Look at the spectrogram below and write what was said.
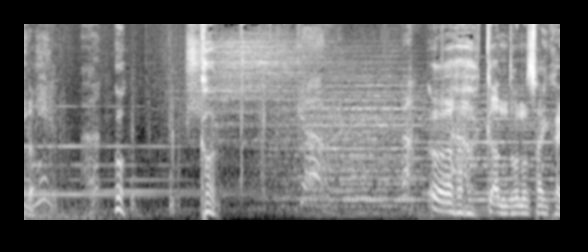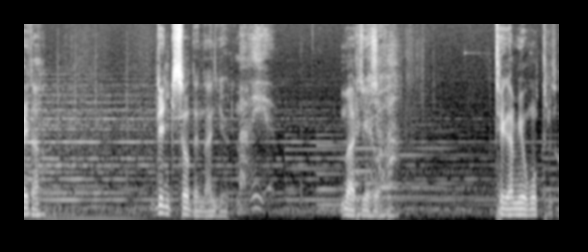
んだ？あ ああ感動の再会だ元気そうで何よりマリエは手紙を持ってるぞ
